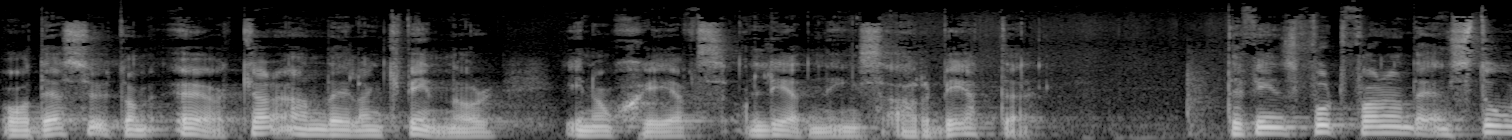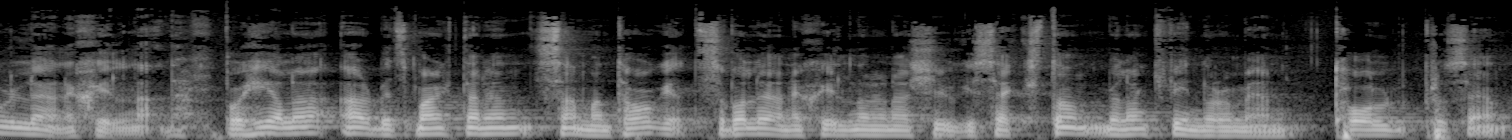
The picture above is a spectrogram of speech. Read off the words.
och dessutom ökar andelen kvinnor inom chefs ledningsarbete. Det finns fortfarande en stor löneskillnad. På hela arbetsmarknaden sammantaget så var löneskillnaderna 2016 mellan kvinnor och män 12 procent.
